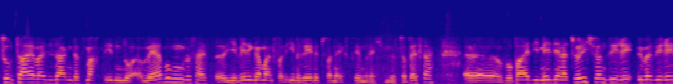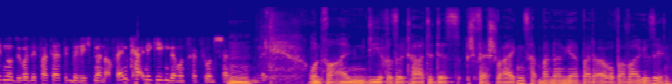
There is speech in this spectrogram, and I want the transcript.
zum Teil, weil sie sagen, das macht ihnen nur Werbung. Das heißt, äh, je weniger man von ihnen redet, von der extremen Rechten, desto besser. Äh, wobei die Medien natürlich von sie über sie reden und über die Parteitag berichten werden, auch wenn keine Gegendemonstration stattfindet. Mhm. Und vor allem die Resultate des Verschweigens hat man dann ja bei der Europawahl gesehen.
